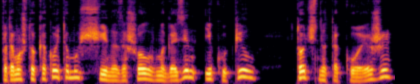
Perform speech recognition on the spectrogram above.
потому что какой-то мужчина зашел в магазин и купил точно такое же,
